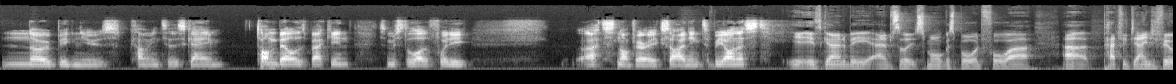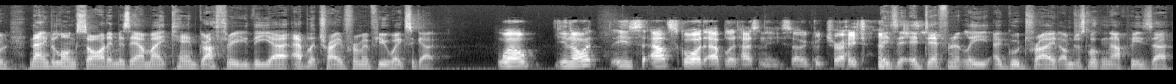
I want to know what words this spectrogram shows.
no big news coming to this game. Tom Bell is back in. He's missed a lot of footy. That's not very exciting, to be honest. It's going to be absolute smorgasbord for uh, uh, Patrick Dangerfield. Named alongside him is our mate Cam Guthrie, the uh, Ablett trade from a few weeks ago. Well, you know what? He's outscored Ablett, hasn't he? So good trade. it's a, definitely a good trade. I'm just looking up his uh,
